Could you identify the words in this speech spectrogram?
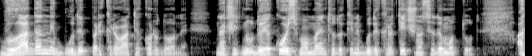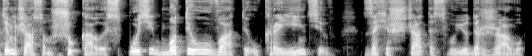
влада не буде перекривати кордони. Значить, ну до якогось моменту, доки не буде критично, сидимо тут. А тим часом шукали спосіб мотивувати українців захищати свою державу.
